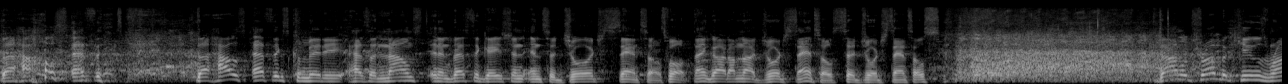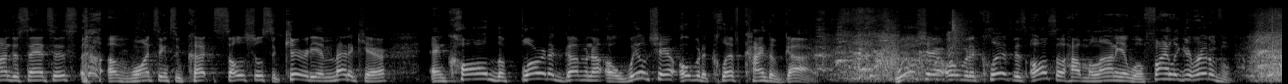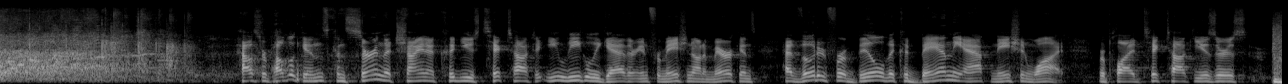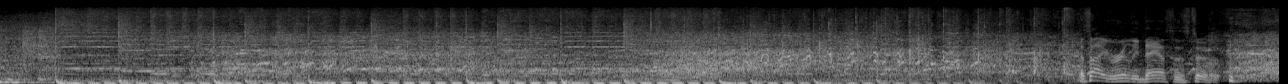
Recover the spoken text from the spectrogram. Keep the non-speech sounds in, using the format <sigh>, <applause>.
The House Ethics. The House Ethics Committee has announced an investigation into George Santos. Well, thank God I'm not George Santos, said George Santos. Donald Trump accused Ron DeSantis of wanting to cut Social Security and Medicare and called the Florida governor a wheelchair over the cliff kind of guy. wheelchair over the cliff is also how Melania will finally get rid of him. House Republicans, concerned that China could use TikTok to illegally gather information on Americans, have voted for a bill that could ban the app nationwide. Replied TikTok users. That's how he really dances, too. <laughs>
